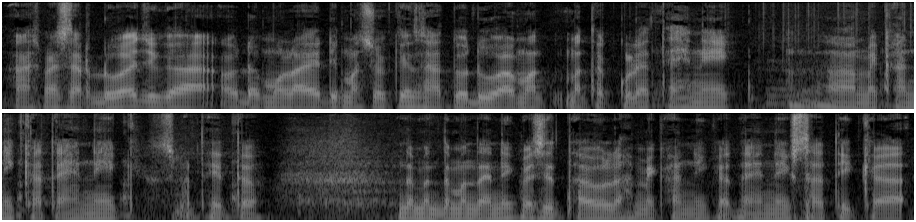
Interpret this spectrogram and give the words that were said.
nah semester 2 juga udah mulai dimasukin satu dua mat- mata kuliah teknik eh, mekanika teknik seperti itu. Teman-teman teknik pasti tahu lah mekanika teknik statika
